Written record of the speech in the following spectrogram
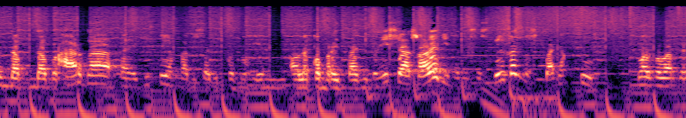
benda-benda berharga kayak gitu yang nggak bisa dipenuhin oleh pemerintah di Indonesia. Soalnya di Indonesia sendiri kan masih banyak tuh warga-warga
